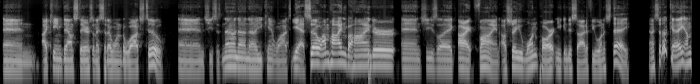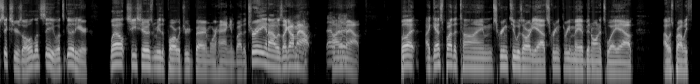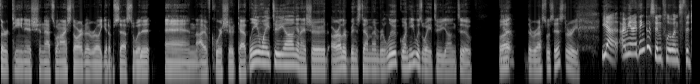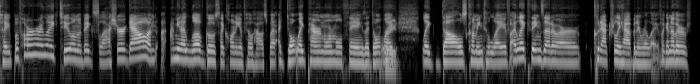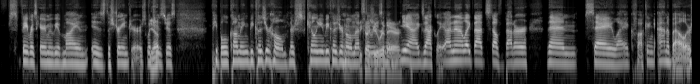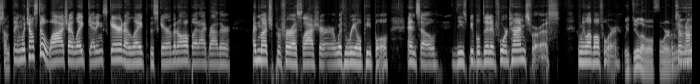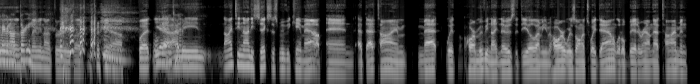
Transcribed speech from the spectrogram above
and I came downstairs and I said I wanted to watch too. And she says, No, no, no, you can't watch. Yeah, so I'm hiding behind her, and she's like, All right, fine. I'll show you one part, and you can decide if you want to stay. And I said, Okay, I'm six years old. Let's see what's good here. Well, she shows me the part with Drew Barrymore hanging by the tree, and I was like, I'm Yeah, out. I'm it. out. But I guess by the time Scream 2 was already out, Scream 3 may have been on its way out. I was probably 13 ish, and that's when I started to really get obsessed with it. And I, of course, showed Kathleen way too young, and I showed our other Bingetown member, Luke, when he was way too young, too. But Yeah. The rest was history. Yeah, I mean, I think this influenced the type of horror I like too. I'm a big slasher gal. I'm, I- mean, I love ghosts like Haunting of Hill House, but I don't like paranormal things. I don't like Agreed. like dolls coming to life. I like things that are could actually happen in real life. Like another favorite scary movie of mine is The Strangers, which Yep. is just people coming because you're home. They're killing you because you're Yeah, home. That's because the you were there. Yeah, exactly. And I like that stuff better than say like fucking Annabelle or something, which I'll still watch. I like getting scared. I like the scare of it all, but I'd rather I'd much prefer a slasher with real people. And so these people did it four times for us. And we love all four. We do love all four. Except not- maybe not three. Maybe not three, but you know. But We'll yeah, I it. mean, 1996, this movie came out, and at that time, Matt with Horror Movie Night knows the deal. I mean, horror was on its way down a little bit around that time, and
